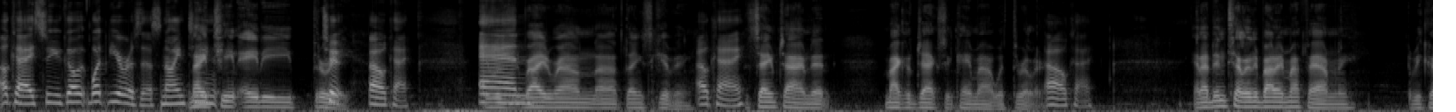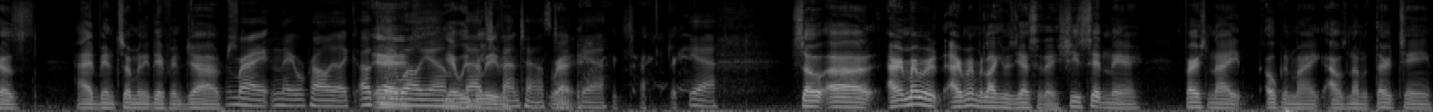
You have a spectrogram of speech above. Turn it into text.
Okay, so you go. What year is this? Nineteen. 1983. Oh, okay. It was And right around uh, Thanksgiving. okay. The same time that Michael Jackson came out with Thriller. Oh, okay. And I didn't tell anybody in my family because I had been so many different jobs. Right, and they were probably like, "Okay, Yeah, William, yeah, we that's believe it. fantastic." Right. Yeah, exactly. yeah. So uh, I remember, I remember like it was yesterday. She's sitting there, first night, open mic. I was number thirteen.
